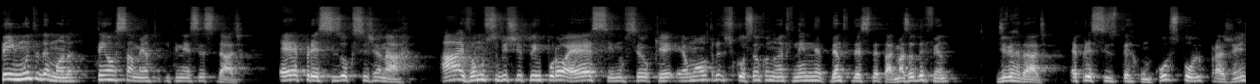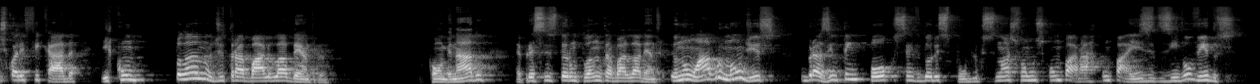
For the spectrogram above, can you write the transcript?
Tem muita demanda, tem orçamento e tem necessidade. É preciso oxigenar. Ah, vamos substituir por OS, não sei o quê. É uma outra discussão que eu não entro nem dentro desse detalhe, mas eu defendo, de verdade. É preciso ter concurso público para gente qualificada e com plano de trabalho lá dentro. Combinado? É preciso ter um plano de trabalho lá dentro. Eu não abro mão disso. O Brasil tem poucos servidores públicos se nós formos comparar com países desenvolvidos.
